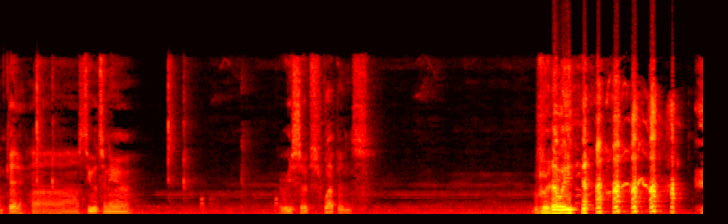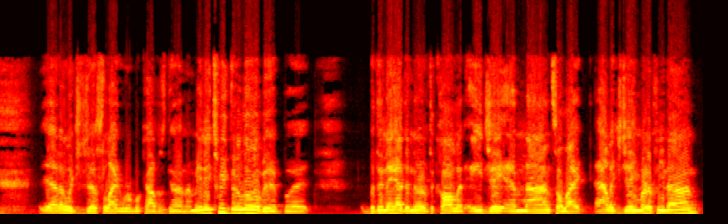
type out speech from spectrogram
Okay, uh, see what's in here. Research weapons. Really? yeah, that looks just like RoboCop's gun. I mean, they tweaked it a little bit, but but then they had the nerve to call it AJM9, so like Alex J. Murphy 9.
